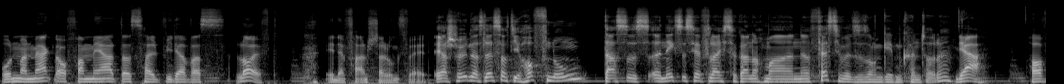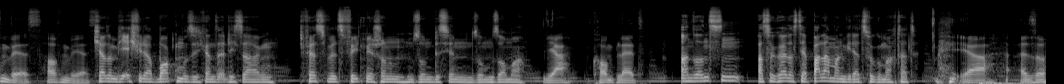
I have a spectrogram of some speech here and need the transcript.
Und man merkt auch vermehrt, dass halt wieder was läuft in der Veranstaltungswelt. Ja, schön. Das lässt auch die Hoffnung, dass es äh, nächstes Jahr vielleicht sogar nochmal eine Festivalsaison geben könnte, oder? Ja, hoffen wir es, hoffen wir es. Ich hatte mich echt wieder Bock, muss ich ganz ehrlich sagen. Festivals fehlt mir schon so ein bisschen so im Sommer. Ja, komplett. Ansonsten, hast du gehört, dass der Ballermann wieder zugemacht hat? Ja, also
